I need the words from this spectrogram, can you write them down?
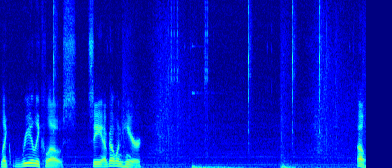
Like really close. See, I've got one here. Oh.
